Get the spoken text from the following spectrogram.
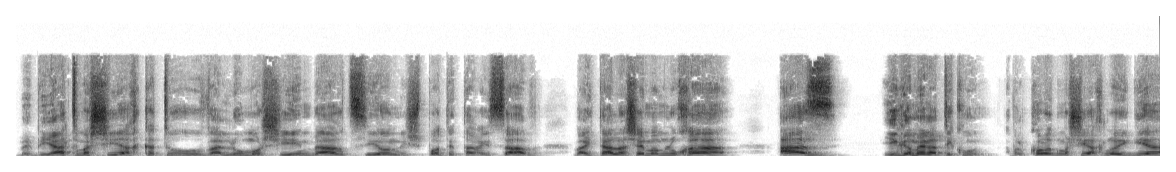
בביאת משיח כתוב, עלו מושיעים בהר ציון לשפוט את עריסיו, והייתה להשם המלוכה, אז ייגמר התיקון. אבל כל עוד משיח לא הגיע,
